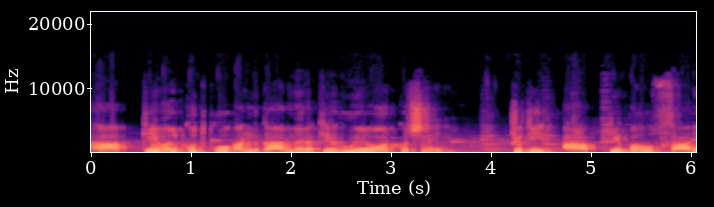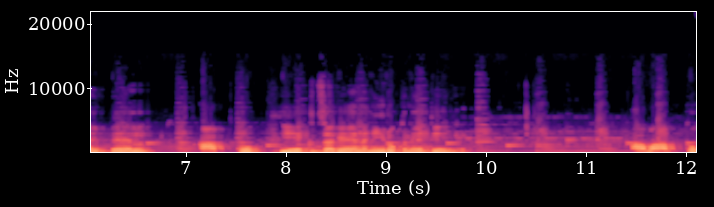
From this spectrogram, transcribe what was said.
आप केवल खुद को अंधकार में रखे हुए और कुछ नहीं, क्योंकि आपके बहुत सारे बैल आपको एक जगह नहीं रुकने देंगे। अब आपको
